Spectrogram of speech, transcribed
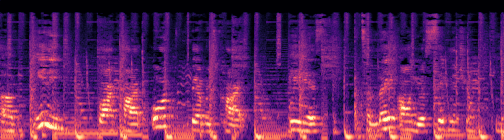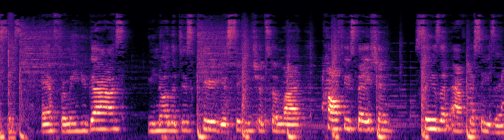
of any bar cart or beverage cart is to lay on your signature pieces. And for me, you guys, you know that this carries your signature to my coffee station season after season.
